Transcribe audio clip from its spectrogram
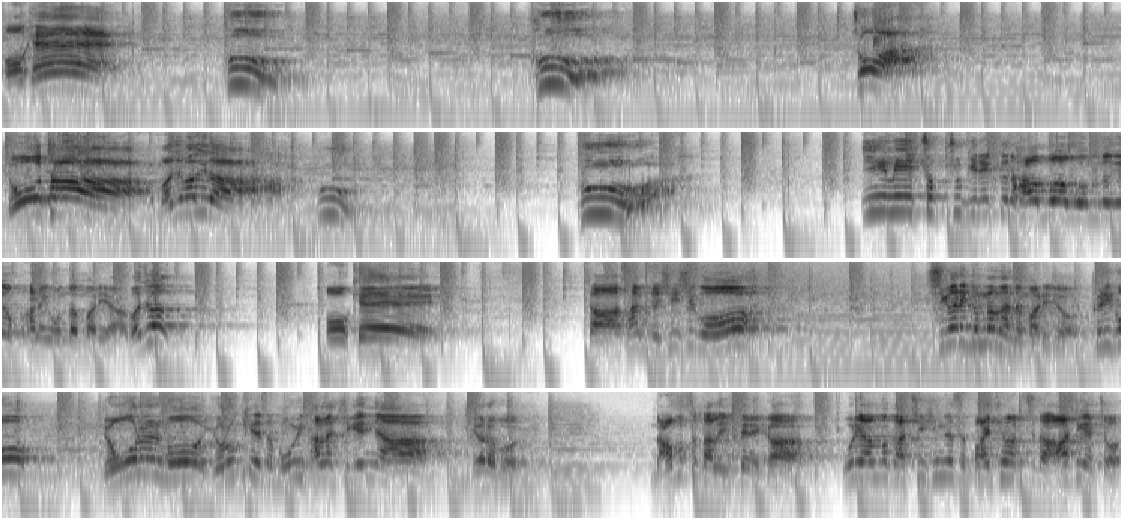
오케이. 후. 후. 좋아. 좋다. 마지막이다. 후. 후. 이미 척추 길이 끈 하부하고 엉덩이하고 반응이 온단 말이야. 마지막. 오케이. 자, 3초 쉬시고. 시간이 금방 간단 말이죠. 그리고 요거를 뭐 요렇게 해서 몸이 달라지겠냐, 여러분. 나부터 달라질 테니까 우리 한번 같이 힘내서 파이팅 합시다. 아시겠죠?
